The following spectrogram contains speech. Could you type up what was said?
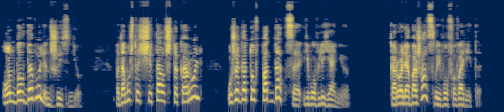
Он был доволен жизнью, потому что считал, что король уже готов поддаться его влиянию. Король обожал своего фаворита.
